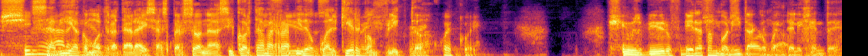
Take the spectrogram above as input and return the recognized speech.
Sabía cómo tratar a esas personas y cortaba rápido cualquier conflicto. Era tan bonita como inteligente.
